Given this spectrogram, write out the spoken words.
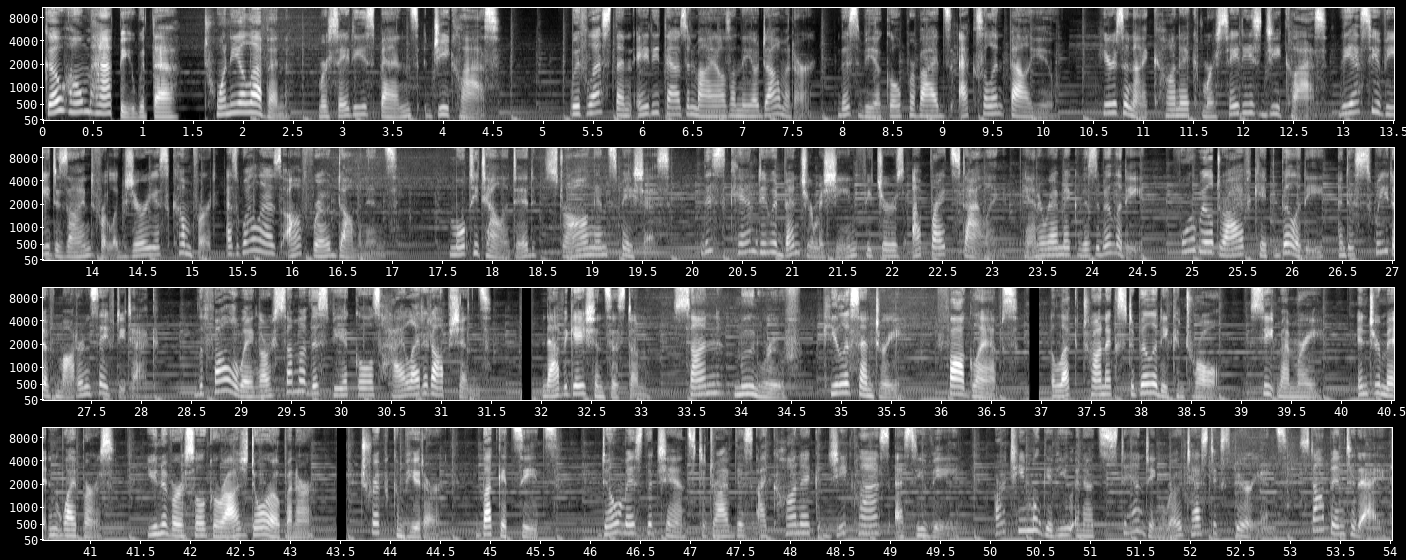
Go home happy with the 2011 Mercedes-Benz G-Class. With less than 80,000 miles on the odometer, this vehicle provides excellent value. Here's an iconic Mercedes G-Class, the SUV designed for luxurious comfort as well as off-road dominance. Multi-talented, strong, and spacious, this can-do adventure machine features upright styling, panoramic visibility, four-wheel drive capability, and a suite of modern safety tech. The following are some of this vehicle's highlighted options. Navigation system, sun, moonroof, keyless entry, fog lamps, electronic stability control, seat memory, intermittent wipers, universal garage door opener, trip computer, bucket seats. Don't miss the chance to drive this iconic G-Class SUV. Our team will give you an outstanding road test experience. Stop in today.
